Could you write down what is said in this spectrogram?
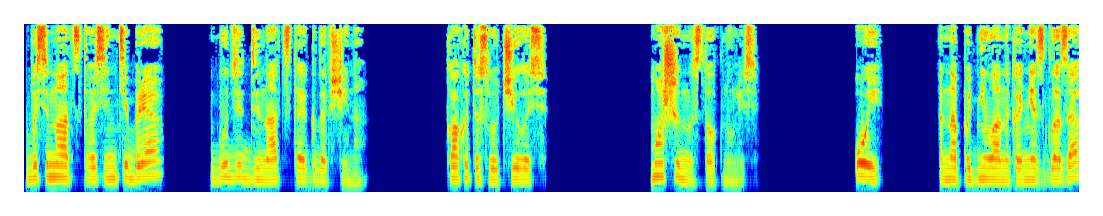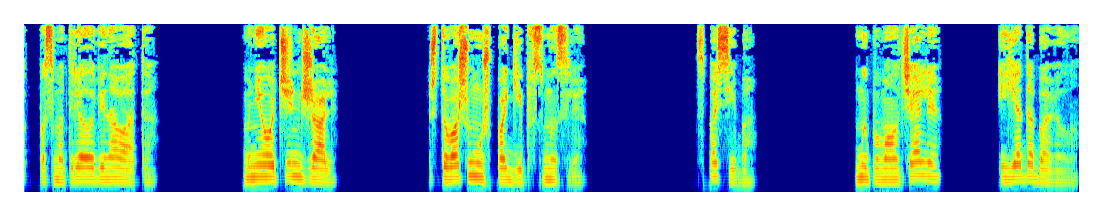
18 сентября будет двенадцатая годовщина. Как это случилось? Машины столкнулись. «Ой!» — она подняла, наконец, глаза, посмотрела виновато. «Мне очень жаль, что ваш муж погиб, в смысле». «Спасибо». Мы помолчали, и я добавила.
